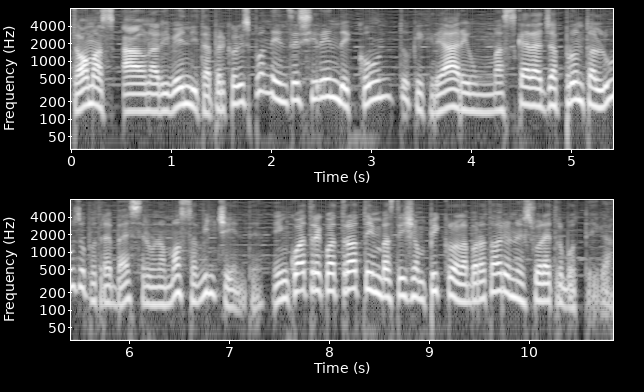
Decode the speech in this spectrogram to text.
Thomas ha una rivendita per corrispondenza e si rende conto che creare un mascara già pronto all'uso potrebbe essere una mossa vincente. In 448 imbastisce un piccolo laboratorio nel suo retrobottega.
